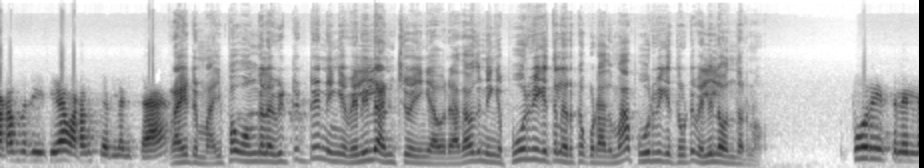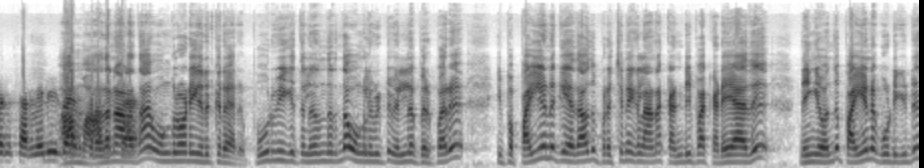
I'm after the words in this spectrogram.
உடம்பு ரீதியாக உடம்பு சரியில்லைங்க சார். ரைட்டுமா இப்போ உங்களை விட்டுட்டு நீங்கள் வெளியில் அனுப்பிச்சி வைங்க அவர். அதாவது நீங்கள் பூர்வீகத்தில் இருக்கக்கூடாதுமா பூர்வீகத்தை விட்டு வெளியில் வந்துடணும் பூர்வீகத்துல இல்லைங்க சார் வெளியே தான் ஆமா இருக்கிறாங்க அதனால. தான் உங்களோட இருக்கிறாரு. பூர்வீகத்தில் இருந்திருந்தா உங்களை விட்டு வெளில போயிருப்பாரு. இப்போ பையனுக்கு ஏதாவது பிரச்சனைகளான கண்டிப்பா கிடையாது. நீங்க வந்து பையனை கூட்டிக்கிட்டு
